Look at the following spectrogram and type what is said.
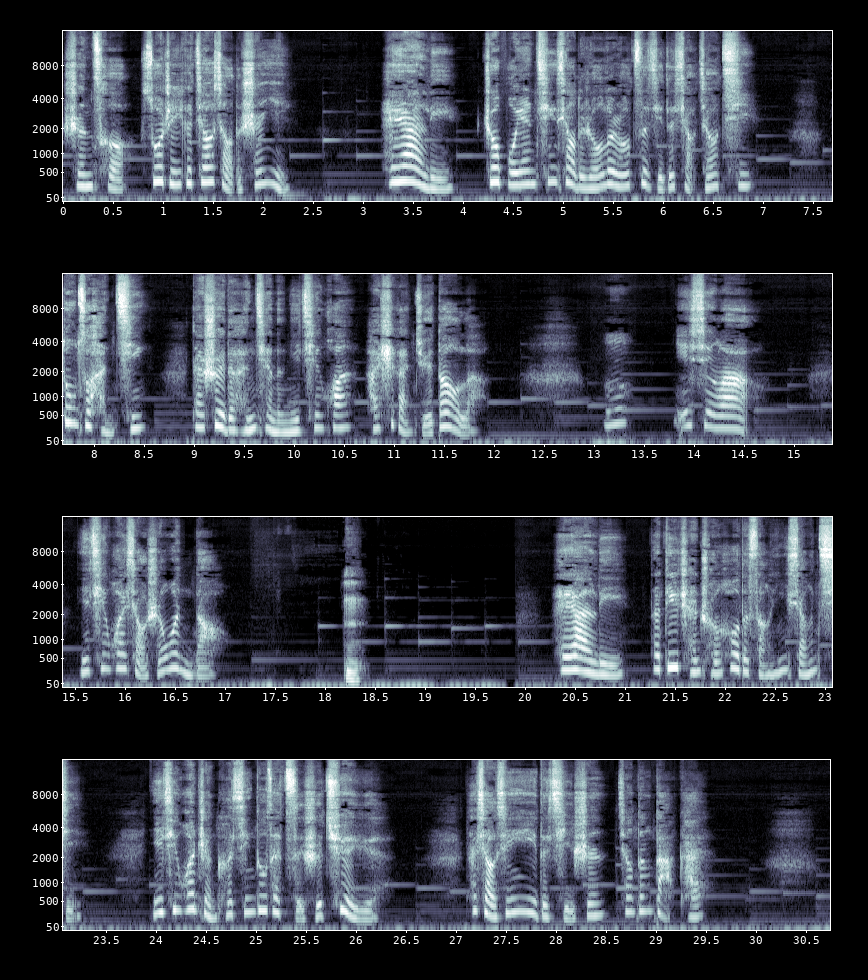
身侧缩着一个娇小的身影，黑暗里，周伯言轻笑的揉了揉自己的小娇妻。动作很轻，但睡得很浅的倪清欢还是感觉到了。嗯，你醒啦？倪清欢小声问道。嗯。黑暗里，那低沉醇厚的嗓音响起，倪清欢整颗心都在此时雀跃。他小心翼翼的起身，将灯打开。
